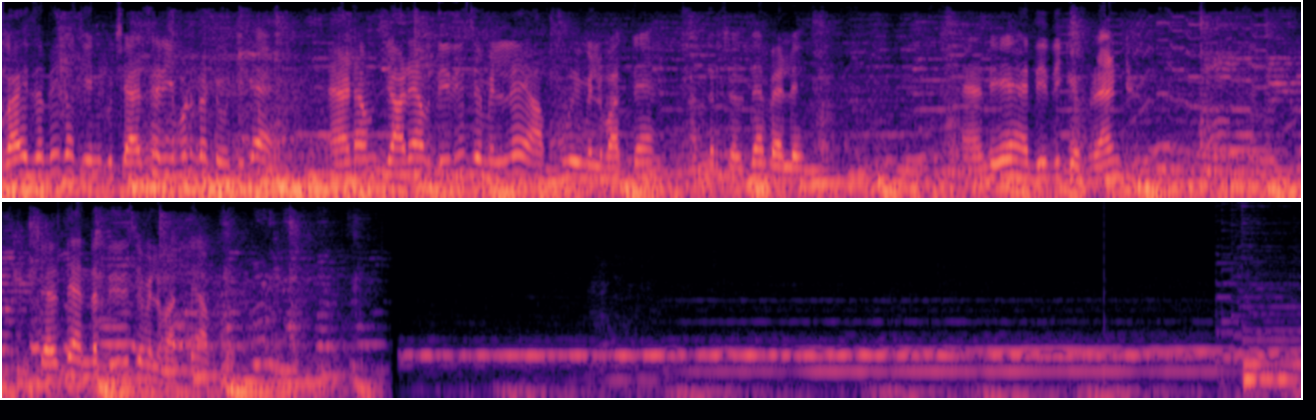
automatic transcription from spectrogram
तो गाइस अभी का सीन कुछ ऐसा रिबन कट हो चुका है। एंड हम जा रहे हैं अब दीदी से मिलने, आपको भी मिलवाते हैं। अंदर चलते हैं पहले। एंड ये है दीदी के फ्रेंड चलते हैं अंदर, दीदी से मिलवाते हैं आपको। गाइस दीदी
